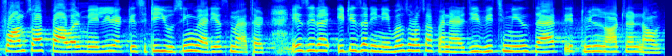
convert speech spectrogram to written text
forms of power, mainly electricity, using various methods. Is it, is a renewable source of energy, which means that it will not run out.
